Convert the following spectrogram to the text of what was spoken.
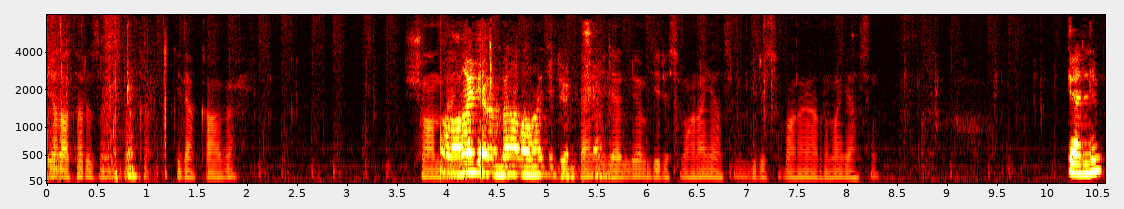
Gel atarız dayı. Bir dakika, bir dakika abi. Şu an Alana ben, gelin ben alana gidiyorum şu ben an. ilerliyorum. Birisi bana gelsin. Birisi bana yardıma gelsin. Geldim.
